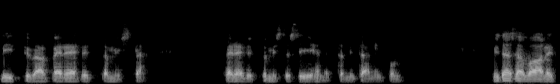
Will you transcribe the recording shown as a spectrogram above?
liittyvää perehdyttämistä, perehdyttämistä siihen, että mitä, niin kuin, mitä, sä vaadit,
